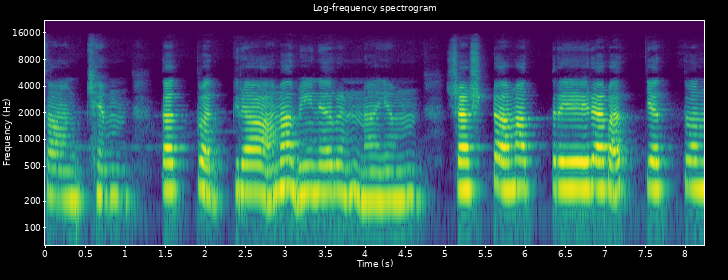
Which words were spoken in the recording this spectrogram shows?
साङ्ख्यं तत्त्वग्रामविनिर्णयं षष्टमत्रेरपत्यत्वं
